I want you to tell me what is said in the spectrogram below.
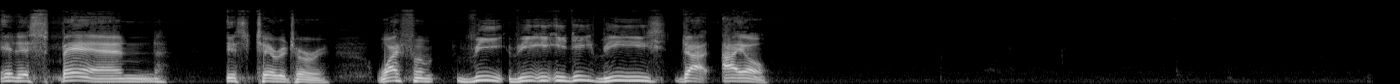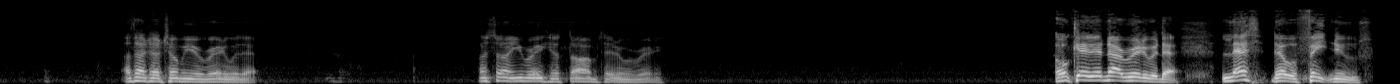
and expand its territory. Watch from V V E E D V dot I O. I thought you told me you were ready with that. I saw you raise your thumb and said they were ready. Okay, they're not ready with that. Let's, that was fake news.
